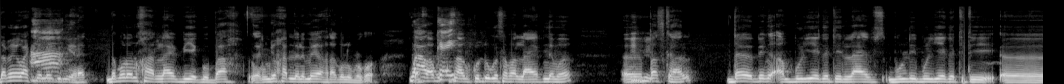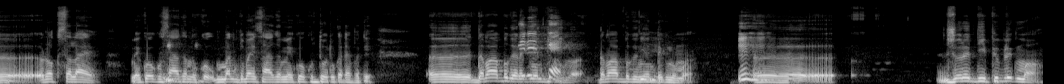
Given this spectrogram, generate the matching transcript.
damay wàcce ah. léegi nii rek dama doon xaar live bi yéeg bu baax ñu xam ne li may wax ragaluma ko waaw kay dafa am ku dugg sama live ne ma euh, mhm. Pascal dayo bi nga am bul yéegati live bul bul yéegatiti euh, rock sa live mais kooku saaga na ko man du may saaga mais kooku dootu ko defati euh, damaa bëgg rek ngeen déglu ma damaa bëgg ngeen déglu ma mm-hmm. euh, je le dis publiquement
